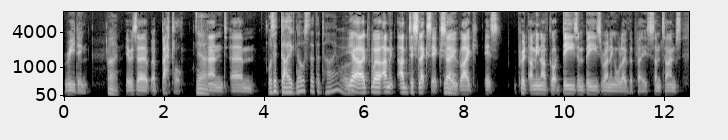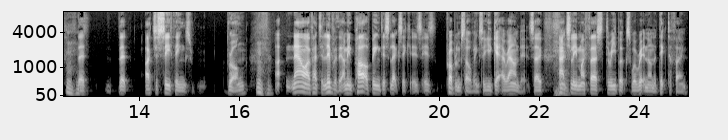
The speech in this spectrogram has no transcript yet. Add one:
reading. Right. It was a, a battle. Yeah. And um, Was it diagnosed at the time? Or? yeah, I, well, I mean, I'm dyslexic, so Yeah. like it's. Pretty, I mean, I've got D's and B's running all over the place. Sometimes Mm-hmm. that that I just see things wrong. Mm-hmm. Uh, now I've had to live with it. I mean, part of being dyslexic is is problem solving, so you get around it. So Hmm. actually, my first three books were written on a dictaphone,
